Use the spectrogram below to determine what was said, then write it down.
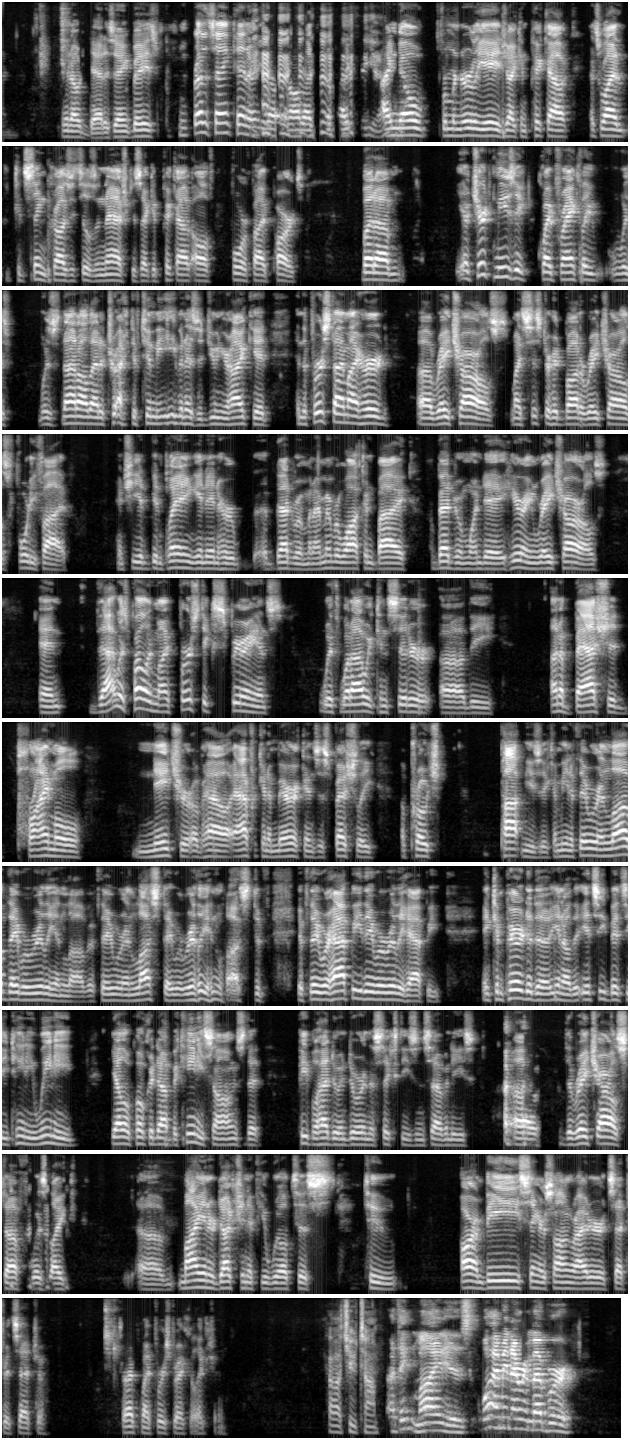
You know, Dad is saying bass, Brother sang tenor, you know, and all that stuff. I, yeah. I know from an early age I can pick out. That's why I could sing Crosby, Stills, and Nash because I could pick out all four or five parts. But um, you know, church music, quite frankly, was was not all that attractive to me, even as a junior high kid. And the first time I heard uh, Ray Charles, my sister had bought a Ray Charles 45, and she had been playing it in her uh, bedroom. And I remember walking by her bedroom one day, hearing Ray Charles, and that was probably my first experience with what I would consider uh, the unabashed primal nature of how African Americans, especially, approached pop music. I mean, if they were in love, they were really in love. If they were in lust, they were really in lust. If if they were happy, they were really happy. And compared to the you know the itsy bitsy teeny weeny yellow polka dot bikini songs that people had to endure in the '60s and '70s, uh, the Ray Charles stuff was like uh, my introduction, if you will, to to R&B, singer songwriter, et cetera, et cetera. So that's my first recollection. How about you, Tom? I think mine is well. I mean, I remember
